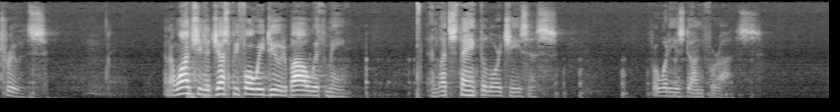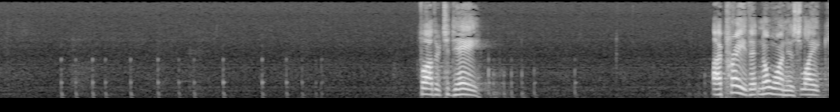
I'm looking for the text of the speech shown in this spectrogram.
truths. And I want you to, just before we do, to bow with me. And let's thank the Lord Jesus for what he has done for us. Father, today, I pray that no one is like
